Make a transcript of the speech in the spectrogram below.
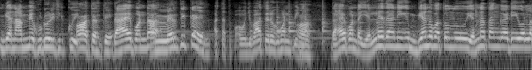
ಇಂಬಿಯನ ಅಮ್ಮೆ ಕುಡೂರಿ ತಿಕ್ಕು ಆತತೆ ದಾಯ ಪಂಡ. ಅಮ್ಮೆರ್ ತಿಕ್ಕ ಇರು ಅತ್ತ ಒಂಜಿ ಬಾತೆರಗು ಮನ್ಪಿನ ದಾಯ ಪಂಡ ಎಲ್ಲೆದಾನಿಗೆ ಇಂಬಿಯನ ಬತ್ತೊಂದು ಎನ್ನ ತಂಗಡಿ ಒಲ್ಲ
